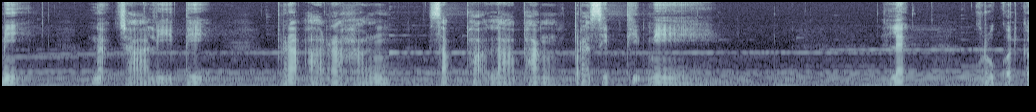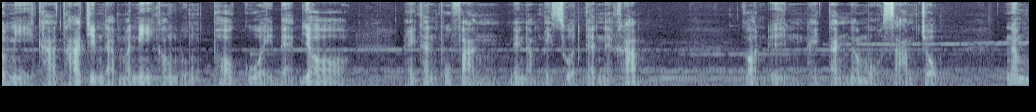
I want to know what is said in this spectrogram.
มินชาลีติ พระอรหัง สัพพะลาพังประสิทธิเม และครูกฎก็มีคาถาจินดามณีของหลวงพ่อกวยแบบย่อ ให้ท่านผู้ฟังได้นำไปสวดกันนะครับ ก่อนอื่นให้ตั้งนโมสามจบนโม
